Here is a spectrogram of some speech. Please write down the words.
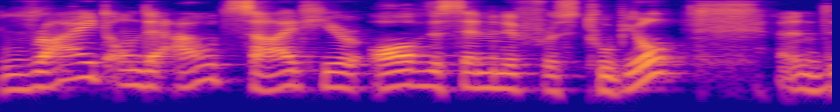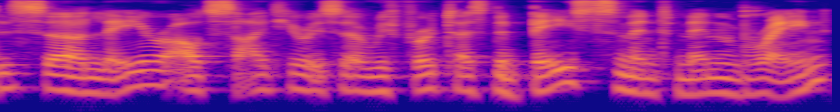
right on the outside here of the seminiferous tubule. And this uh, layer outside here is uh, referred to as the basement membrane.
